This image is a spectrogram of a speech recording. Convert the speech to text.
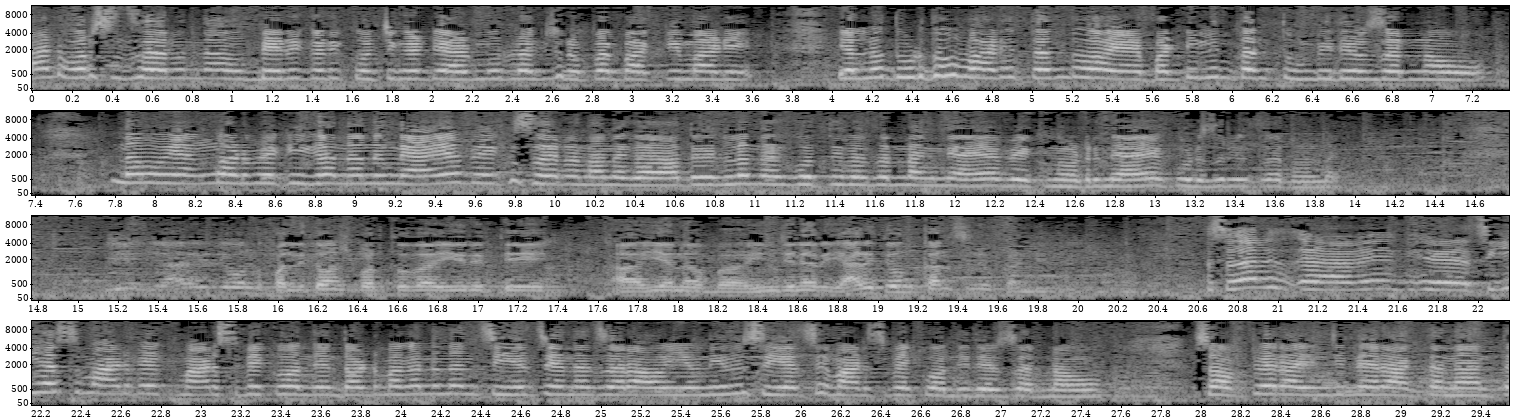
ಎರಡು ವರ್ಷ ಸರ್ ನಾವು ಬೇರೆ ಕಡೆ ಕೋಚಿಂಗ್ ಅಡ್ಡಿ ಎರಡ್ ಮೂರು ಲಕ್ಷ ರೂಪಾಯಿ ಬಾಕಿ ಮಾಡಿ ಎಲ್ಲ ದುಡ್ದು ಮಾಡಿ ತಂದು ಬಡ್ಡಿಲಿಂದ ತಂದು ತುಂಬಿದೇವ್ ಸರ್ ನಾವು. ನಾವು ಹೆಂಗ್ ಮಾಡ್ಬೇಕು? ಈಗ ನನಗ್ ನ್ಯಾಯ ಬೇಕು ಸರ್ ನನಗ. ಅದೆಲ್ಲ ನಂಗೆ ಗೊತ್ತಿಲ್ಲ ಸರ್. ನಂಗೆ ನ್ಯಾಯ ಬೇಕು ನೋಡ್ರಿ. ನ್ಯಾಯ ಕೊಡಿಸ್ರಿ ಸರ್ ನನಗೆ. ಯಾವ ರೀತಿ ಒಂದು ಫಲಿತಾಂಶ ಬರ್ತದ? ಈ ರೀತಿ ಏನು ಇಂಜಿನಿಯರ್ ಯಾವ ರೀತಿ ಒಂದು ಕನಸು ನೀವು ಕಂಡಿದ್ರಿ ಸರ್ ಸಿ ಎಸ್ ಮಾಡ್ಬೇಕು ಮಾಡಿಸ್ಬೇಕು ಅಂದ್ರೆ ದೊಡ್ಡ ಮಗನ ನನ್ನ ಸಿ ಎಸ್ ಏನ ಸರ್ ಅವ್ ನೀವು ಸಿ ಎಸ್ ಸಿ ಮಾಡಿಸ್ಬೇಕು ಅಂದಿದ್ದೇವೆ ಸರ್ ನಾವು. ಸಾಫ್ಟ್ವೇರ್ ಇಂಜಿನಿಯರ್ ಆಗ್ತಾನ ಅಂತ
